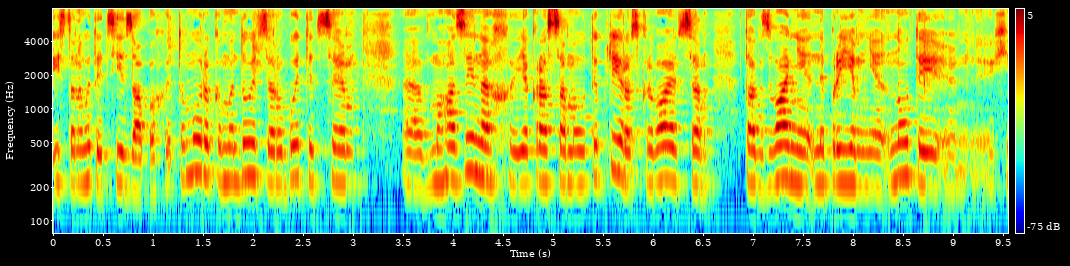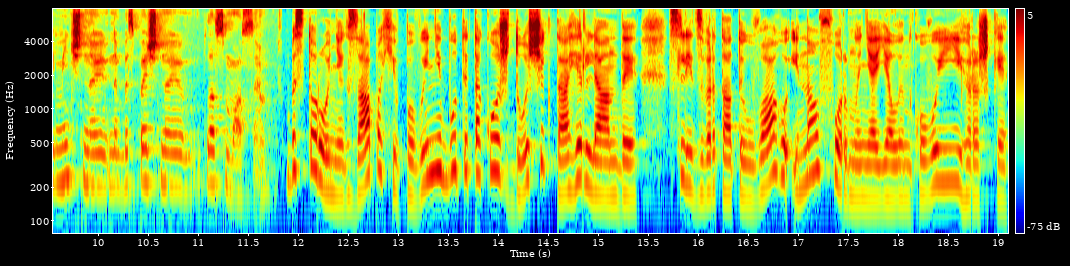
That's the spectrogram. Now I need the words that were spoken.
і встановити ці запахи. Тому рекомендується робити це е, в магазинах, якраз саме у теплі розкриваються так звані неприємні ноти е, хімічної небезпечної пластмаси. Без сторонніх запахів повинні бути також дощик та гірлянди. Слід звертати увагу і на оформлення ялинкової іграшки.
